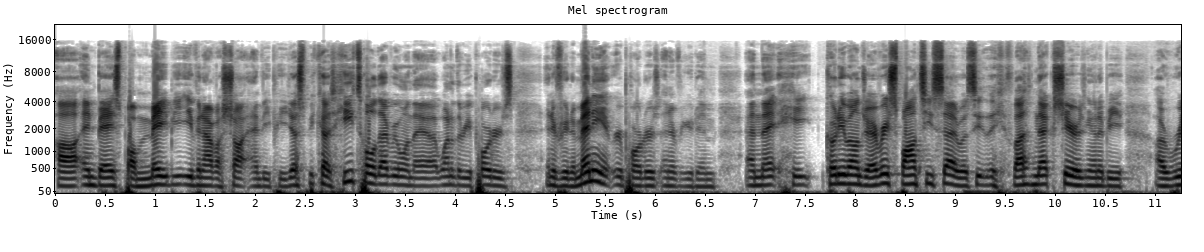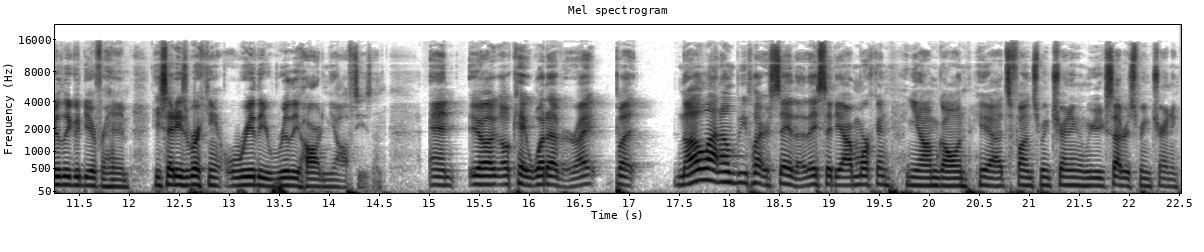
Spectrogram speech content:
uh, in baseball, maybe even have a shot MVP, just because he told everyone that uh, one of the reporters interviewed him. Many reporters interviewed him, and they he Cody Bellinger. Every response he said was he, next year is going to be a really good year for him. He said he's working really, really hard in the offseason and you're like, okay, whatever, right? But not a lot of MLB players say that. They said, yeah, I'm working, you know, I'm going. Yeah, it's fun spring training. I'm excited for spring training.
